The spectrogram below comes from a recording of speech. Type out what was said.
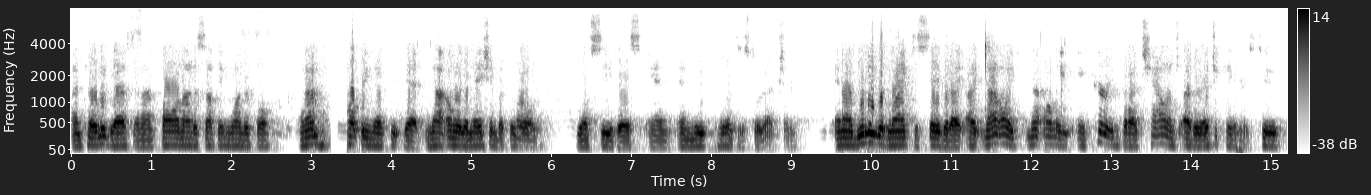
I'm totally blessed, and I'm falling onto something wonderful, and I'm hoping that, the, that not only the nation but the world will see this and, and move towards this direction. And I really would like to say that I, I not only not only encourage, but I challenge other educators to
